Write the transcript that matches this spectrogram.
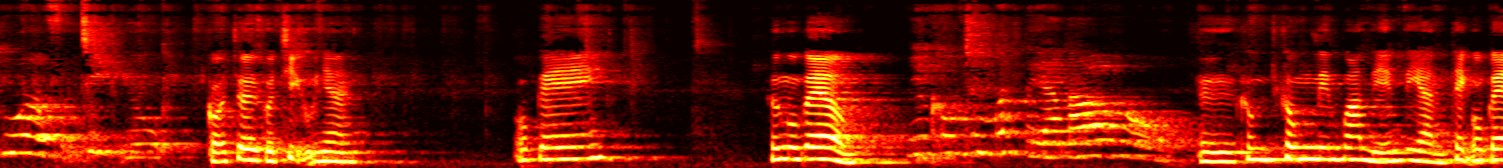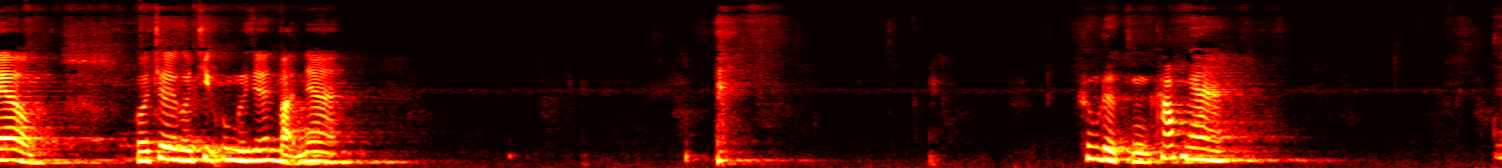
Thua phải chịu có chơi có chịu nha. Ok. Hưng ok không? Nhưng không chơi mất tiền đâu. ừ không không liên quan gì đến tiền. Thịnh ok không? Có chơi có chịu không được chơi bẩn nha. Không được khóc nha. Từ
